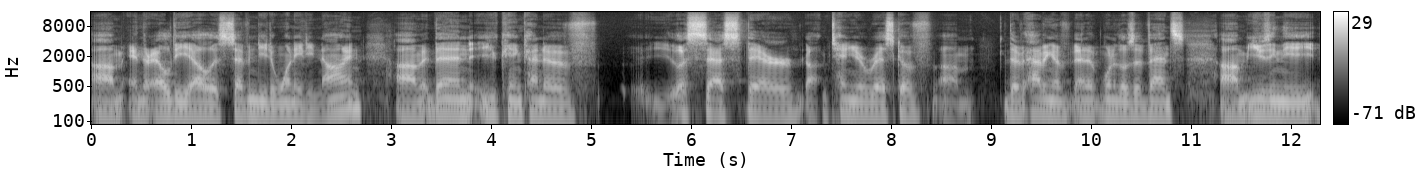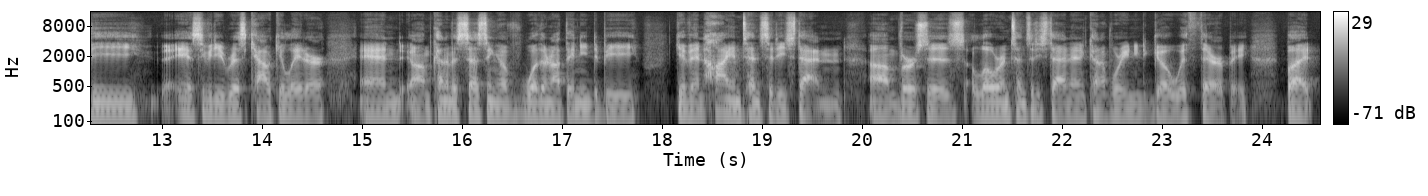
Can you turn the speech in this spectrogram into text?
um, and their LDL is 70 to 189. Um, then you can kind of assess their um, 10 year risk of um, they're having a, one of those events um, using the the ASCVD risk calculator and um, kind of assessing of whether or not they need to be given high intensity statin um, versus a lower intensity statin and kind of where you need to go with therapy. But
